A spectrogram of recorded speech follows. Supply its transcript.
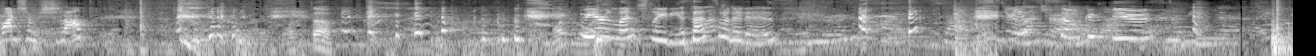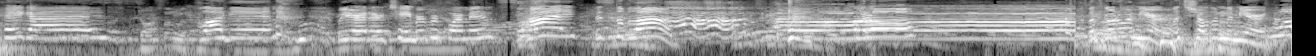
Want some schlop? What the? we are lunch ladies. That's what it is. He's so confused. Hey guys. Vlogging. We are at our chamber performance. Hi. This is the vlog. Hello. Let's go to a mirror. Let's show them the mirror. Whoa.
